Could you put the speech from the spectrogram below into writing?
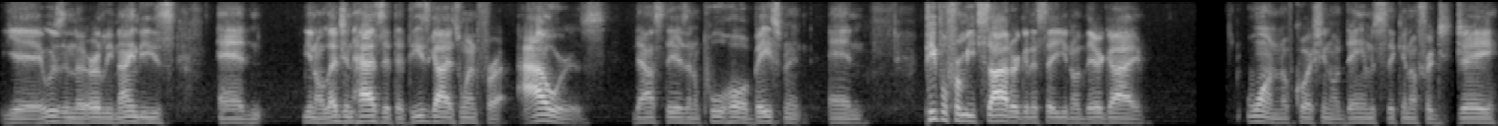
Yeah, it was in the early 90s. And, you know, legend has it that these guys went for hours downstairs in a pool hall basement. And people from each side are going to say, you know, their guy won. Of course, you know, Dame is sticking up for Jay.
